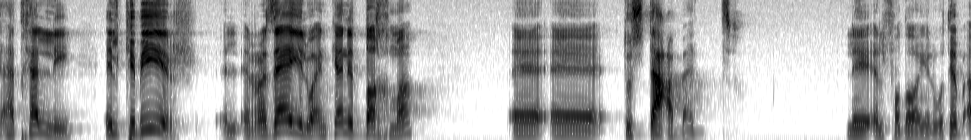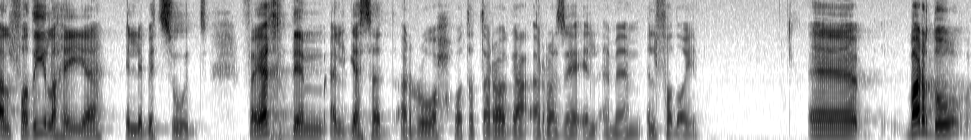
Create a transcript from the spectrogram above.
هتخلي الكبير الرذايل وإن كانت ضخمة تستعبد للفضايل وتبقى الفضيلة هي اللي بتسود. فيخدم الجسد الروح وتتراجع الرذائل أمام الفضائل آه، برضو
